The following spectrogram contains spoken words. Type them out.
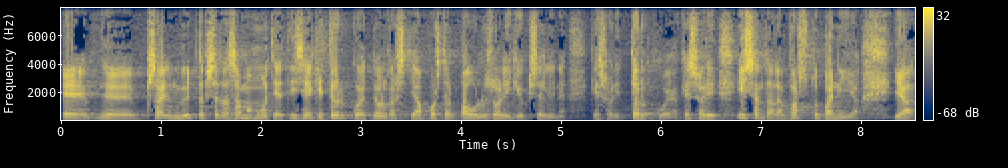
psalm ütleb seda samamoodi, et isegi tõrkujate hulgast ja Apostel Paulus oligi üks selline, kes oli tõrkuja, kes oli issandale vastupanija. Ja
